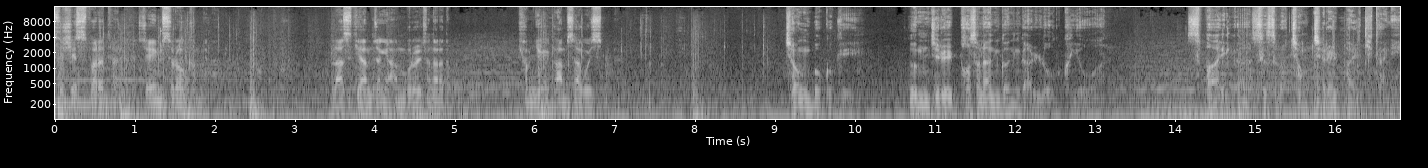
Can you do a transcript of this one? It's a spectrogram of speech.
UNSC 스파르탄 제임스 로커입니다. 라스키 함장의 안부를 보니 협력에 감사하고 있습니다. 정복국이 음지를 벗어난 건가 로크 요원 스파이가 스스로 정체를 밝히다니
